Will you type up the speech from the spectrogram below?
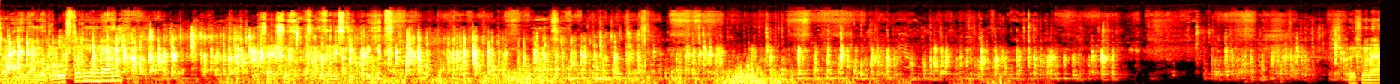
Зараз підійдемо на другу сторону глянемо. Звичайно, за, різкий перехід. Ви ж мене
